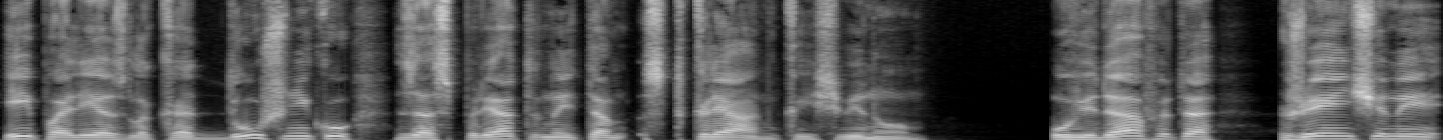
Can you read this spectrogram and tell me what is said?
и полезла к отдушнику за спрятанной там склянкой с вином. Увидав это, женщины,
